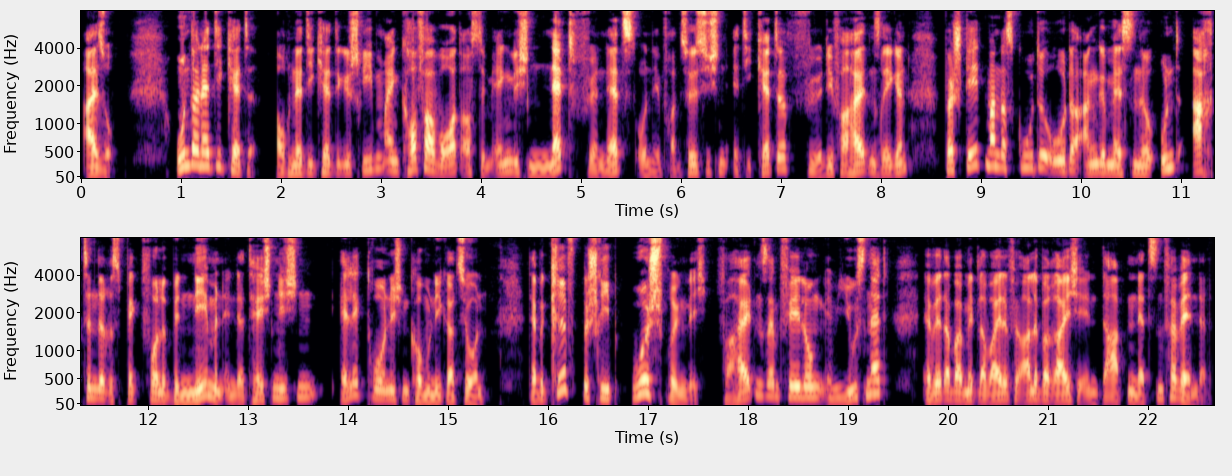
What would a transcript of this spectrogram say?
Also, unter Netiquette, auch Netiquette geschrieben, ein Kofferwort aus dem englischen Net für Netz und dem französischen Etikette für die Verhaltensregeln, versteht man das gute oder angemessene und achtende respektvolle Benehmen in der technischen elektronischen Kommunikation. Der Begriff beschrieb ursprünglich Verhaltensempfehlungen im Usenet, er wird aber mittlerweile für alle Bereiche in Datennetzen verwendet.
